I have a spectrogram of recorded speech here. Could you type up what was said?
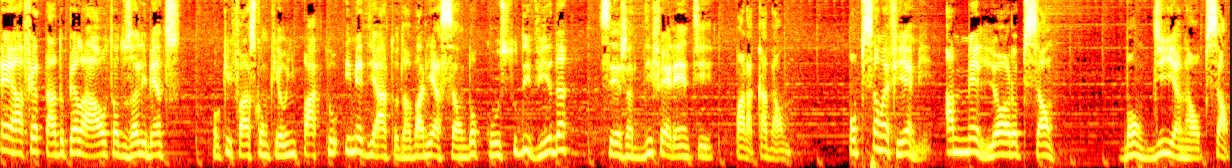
é afetado pela alta dos alimentos, o que faz com que o impacto imediato da variação do custo de vida seja diferente para cada um. Opção FM, a melhor opção. Bom dia na opção.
